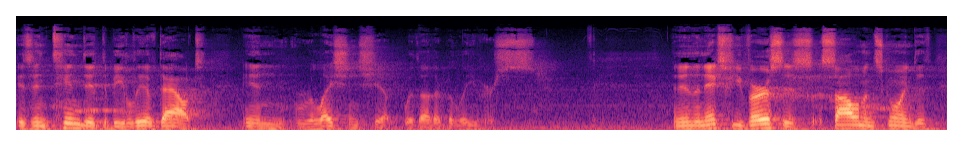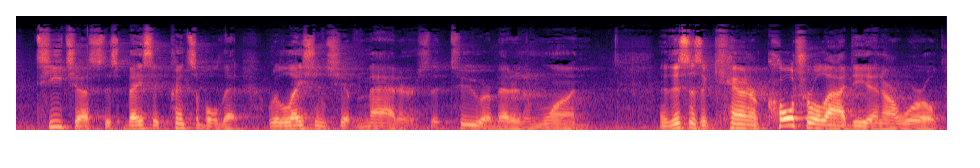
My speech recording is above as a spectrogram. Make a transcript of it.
is intended to be lived out in relationship with other believers. And in the next few verses, Solomon's going to teach us this basic principle that relationship matters, that two are better than one. Now, this is a countercultural idea in our world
